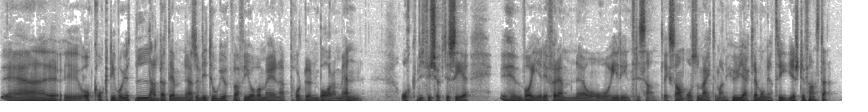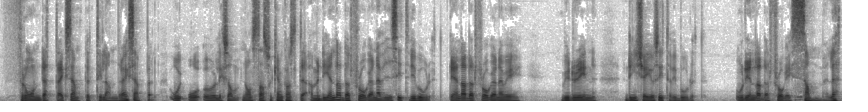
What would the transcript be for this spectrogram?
Eh, och, och det var ju ett laddat ämne. Alltså vi tog ju upp varför jag var med i den här podden Bara Män. Och vi försökte se eh, vad är det för ämne och, och, är det intressant liksom. Och så märkte man hur jäkla många triggers det fanns där. Från detta exemplet till andra exempel. Och, och, och liksom, någonstans så kan vi konstatera att ja, det är en laddad fråga när vi sitter vid bordet. Det är en laddad fråga när vi bjuder in din tjej att sitta vid bordet. Och det är en laddad fråga i samhället.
